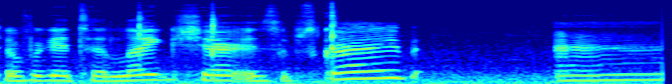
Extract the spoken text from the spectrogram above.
don't forget to like, share, and subscribe. And.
